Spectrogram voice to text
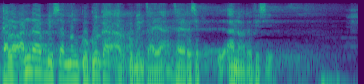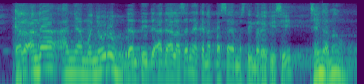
kalau Anda bisa menggugurkan argumen saya, saya resip, ano, revisi. Kalau Anda hanya menyuruh dan tidak ada alasannya kenapa saya mesti merevisi, saya nggak mau.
